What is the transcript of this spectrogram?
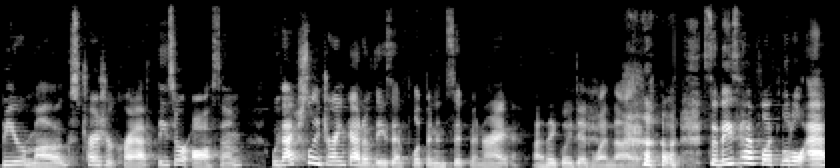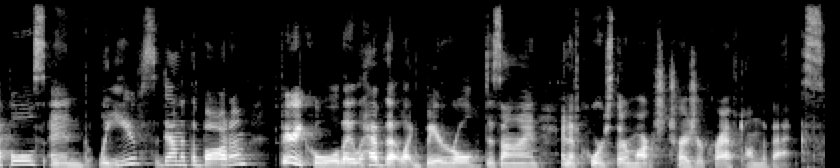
beer mugs, treasure craft. These are awesome. We've actually drank out of these at Flippin' and Sippin', right? I think we did one night. so these have like little apples and leaves down at the bottom. Very cool. They have that like barrel design, and of course they're marked treasure craft on the backs.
